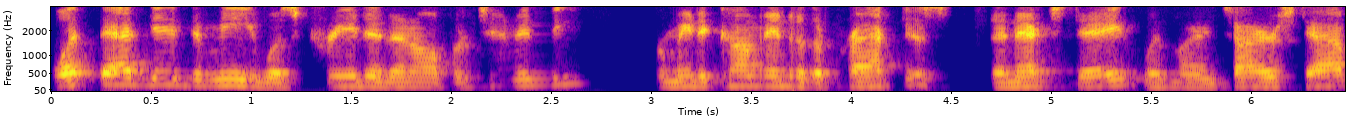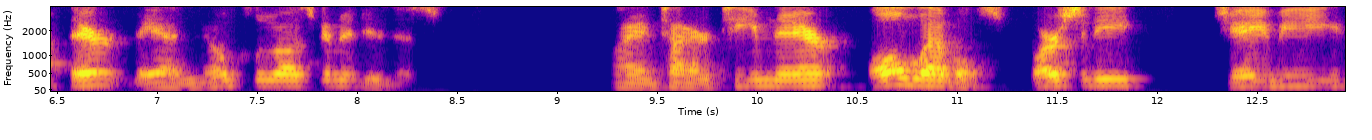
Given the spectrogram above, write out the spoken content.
what that did to me was created an opportunity for me to come into the practice the next day with my entire staff there. They had no clue I was going to do this. My entire team there, all levels, varsity, JV,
